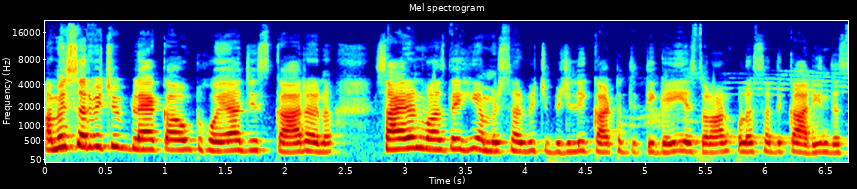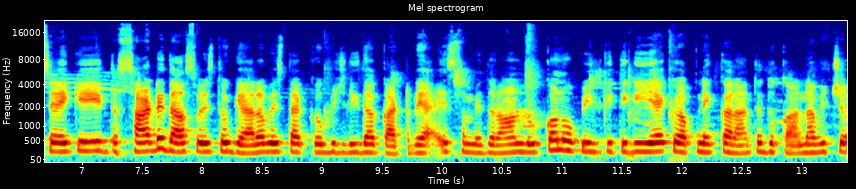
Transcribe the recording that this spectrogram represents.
ਅੰਮ੍ਰਿਤਸਰ ਵਿੱਚ ਵੀ ਬਲੈਕ ਆਊਟ ਹੋਇਆ, ਜਿਸ ਕਾਰਨ ਸਾਇਰਨ ਵੱਜਦੇ ਹੀ ਅੰਮ੍ਰਿਤਸਰ ਵਿੱਚ ਬਿਜਲੀ ਕੱਟ ਦਿੱਤੀ ਗਈ। ਇਸ ਦੌਰਾਨ ਪੁਲਿਸ ਅਧਿਕਾਰੀ ਨੇ ਦੱਸਿਆ ਹੈ ਕਿ 10:30 ਵਜੇ ਤੋਂ 11 ਵਜੇ ਤੱਕ ਬਿਜਲੀ ਦਾ ਕੱਟ ਰਿਹਾ। ਇਸ ਸਮੇਂ ਦੌਰਾਨ ਲੋਕਾਂ ਨੂੰ ਅਪੀਲ ਕੀਤੀ ਗਈ ਹੈ ਕਿ ਉਹ ਆਪਣੇ ਘਰਾਂ ਤੇ ਦੁਕਾਨਾਂ ਵਿੱਚ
